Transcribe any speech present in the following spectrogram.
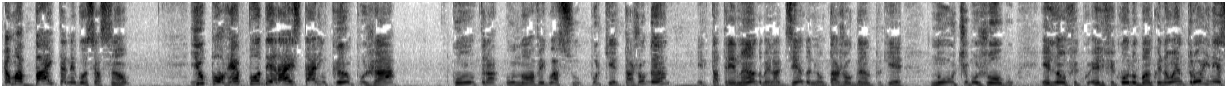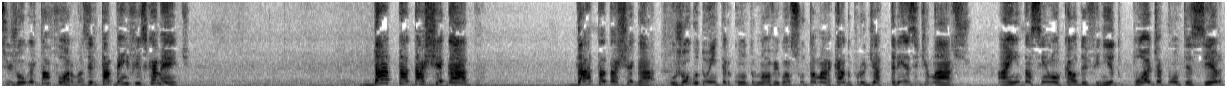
é uma baita negociação e o Borré poderá estar em campo já contra o Nova Iguaçu, porque ele está jogando, ele está treinando, melhor dizendo, ele não está jogando porque no último jogo ele, não ficou, ele ficou no banco e não entrou, e nesse jogo ele está fora, mas ele está bem fisicamente. Data da chegada. Data da chegada. O jogo do Inter contra o Nova Iguaçu está marcado para o dia 13 de março. Ainda sem local definido, pode acontecer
